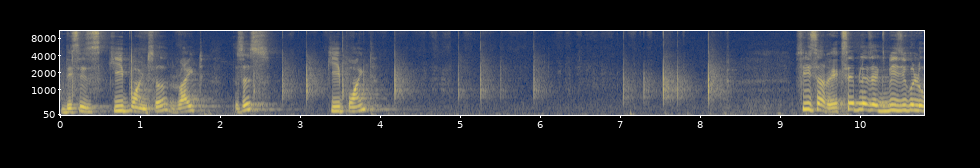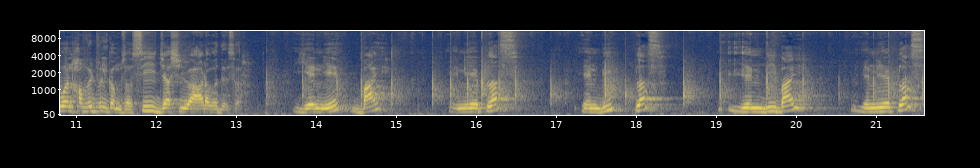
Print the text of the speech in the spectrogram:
This is key point, sir, right? This is key point see sir xa plus xb is equal to 1 how it will come sir? See just you add over there sir. Na by na plus nb plus nb by na plus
